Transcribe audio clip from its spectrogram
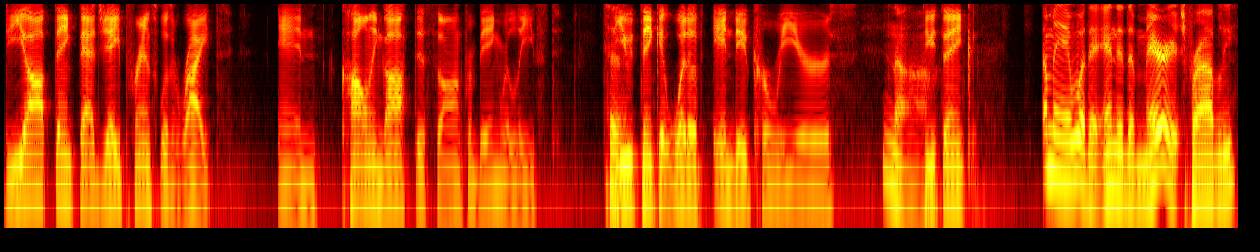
do y'all think that J. Prince was right in calling off this song from being released? To- do you think it would have ended careers? Nah. Do you think I mean, it would have ended the marriage probably.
